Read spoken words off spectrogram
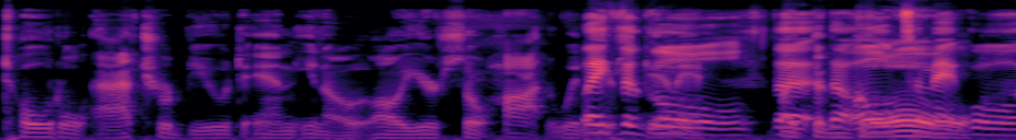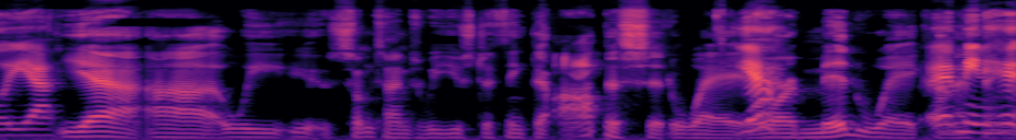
total attribute, and you know, oh, you're so hot when like the skinny. goal, the, Like the the, ultimate goal. goal, yeah. Yeah, uh, we sometimes we used to think the opposite way Yeah. or midway. Kind I of mean, thing hi-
